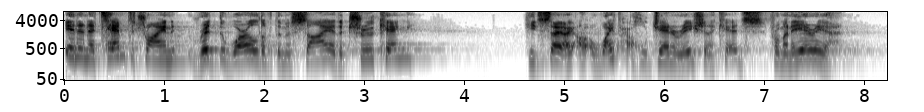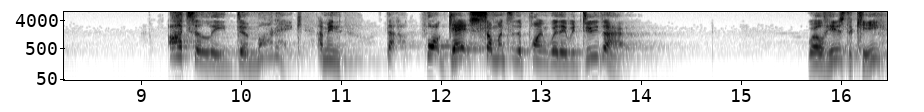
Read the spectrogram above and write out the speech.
in an attempt to try and rid the world of the Messiah, the true king, he decided, I'll wipe out a whole generation of kids from an area. Utterly demonic. I mean, that, what gets someone to the point where they would do that? Well, here's the key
